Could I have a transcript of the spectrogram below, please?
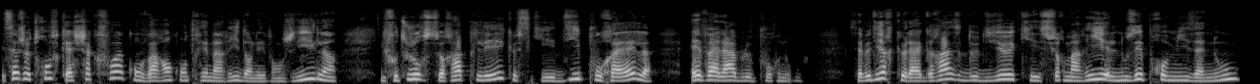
Et ça, je trouve qu'à chaque fois qu'on va rencontrer Marie dans l'Évangile, il faut toujours se rappeler que ce qui est dit pour elle est valable pour nous. Ça veut dire que la grâce de Dieu qui est sur Marie, elle nous est promise à nous.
